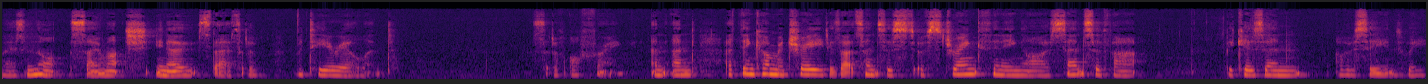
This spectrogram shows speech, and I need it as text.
There's not so much, you know, it's there sort of material and sort of offering. And, and I think on retreat is that sense of, of strengthening our sense of that because then obviously as we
